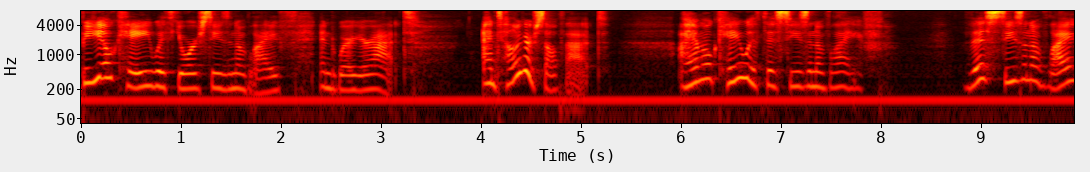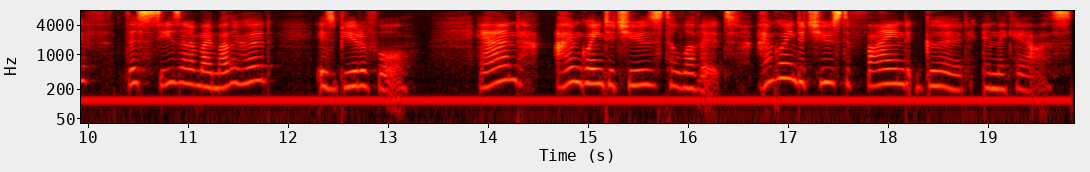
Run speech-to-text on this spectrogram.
be okay with your season of life and where you're at. And tell yourself that. I am okay with this season of life. This season of life, this season of my motherhood is beautiful. And I'm going to choose to love it. I'm going to choose to find good in the chaos,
